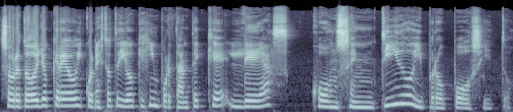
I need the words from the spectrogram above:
sobre todo yo creo, y con esto te digo que es importante que leas con sentido y propósito,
